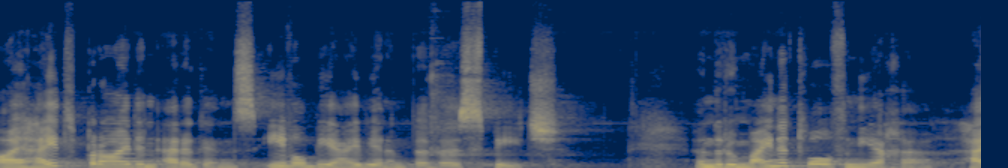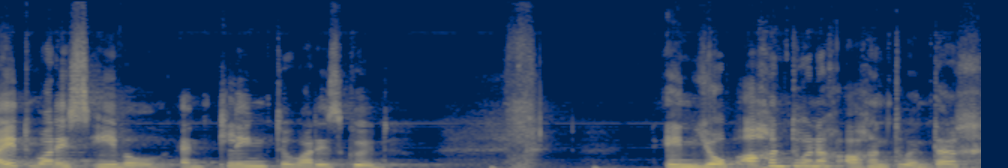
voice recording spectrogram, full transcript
I hate pride and arrogance, evil behavior and perverse speech. In Romeine 12:9, hate what is evil and cling to what is good. In Job 28:28,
